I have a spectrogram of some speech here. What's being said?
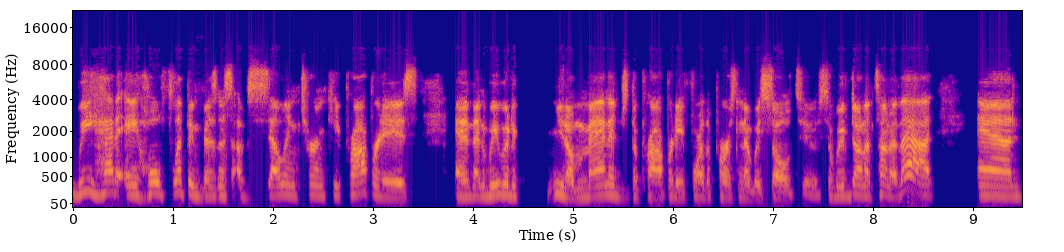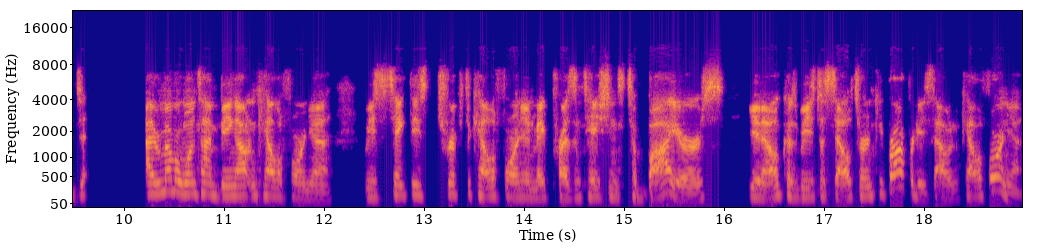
we had a whole flipping business of selling turnkey properties, and then we would you know manage the property for the person that we sold to. So we've done a ton of that, and I remember one time being out in California. We used to take these trips to California and make presentations to buyers you know, because we used to sell turnkey properties out in California.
